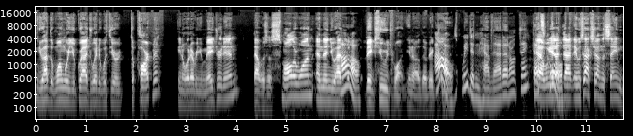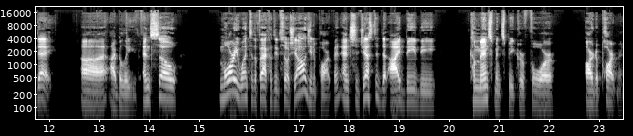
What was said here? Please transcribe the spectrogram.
You had the one where you graduated with your department, you know, whatever you majored in. That was a smaller one, and then you had Oh. the big, huge one. You know, the big. Oh, we didn't have that. I don't think. That's yeah, we cool. had that. It was actually on the same day, uh, I believe. And so Morrie went to the faculty of sociology department and suggested that I be the commencement speaker for our department,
